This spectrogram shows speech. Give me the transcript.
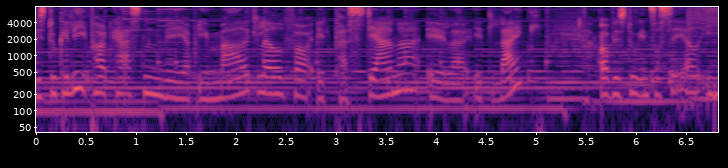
Hvis du kan lide podcasten, vil jeg blive meget glad for et par stjerner eller et like. Og hvis du er interesseret i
